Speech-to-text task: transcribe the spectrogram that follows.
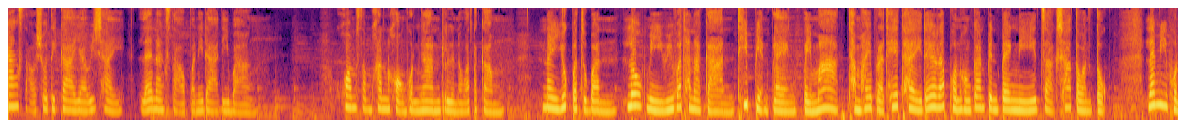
นางสาวโชติกายาวิชัย และนางสาวปณิดาดีบาง ความสำคัญของผลงานหรือนวัตกรรม ในยุคปัจจุบัน โลกมีวิวัฒนาการที่เปลี่ยนแปลงไปมากทำให้ประเทศไทยได้รับผลของการเปลี่ยนแปลงนี้จากชาติตะวันตก และมีผล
